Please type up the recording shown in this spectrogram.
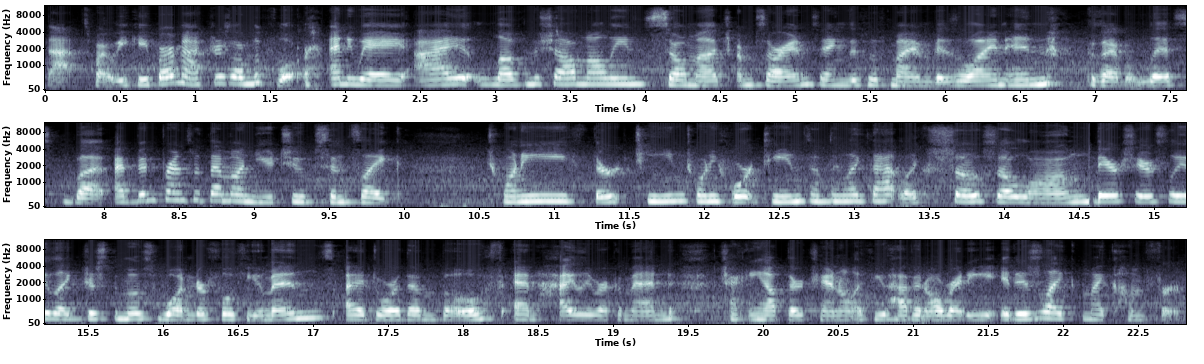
That's why we keep our mattress on the floor. Anyway, I love Michelle and Aline so much. I'm sorry I'm saying this with my Invisalign in because I have a list, but I've been friends with them on YouTube since like 2013 2014 something like that like so so long they're seriously like just the most wonderful humans i adore them both and highly recommend checking out their channel if you haven't already it is like my comfort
